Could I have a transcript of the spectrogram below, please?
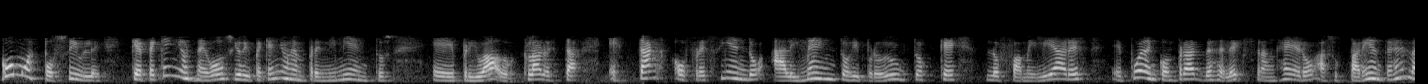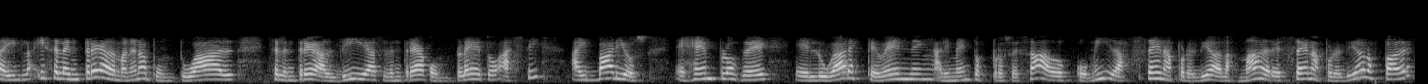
¿cómo es posible que pequeños negocios y pequeños emprendimientos eh, privados, claro está, están ofreciendo alimentos y productos que los familiares eh, pueden comprar desde el extranjero a sus parientes en la isla y se le entrega de manera puntual, se le entrega al día, se le entrega completo, así hay varios ejemplos de eh, lugares que venden alimentos procesados, comidas, cenas por el Día de las Madres, cenas por el Día de los Padres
